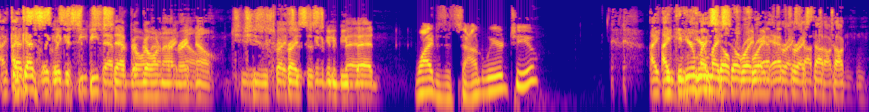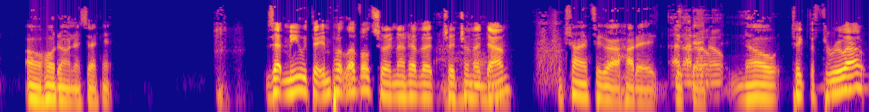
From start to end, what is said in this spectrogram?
I guess got, like, a speech snapper going on right now. Jesus Christ, this is going to be bad. Why does it sound weird to you? I can, hear, myself right after I stop talking. Oh, hold on a second. Is that me with the input level? Should I not have that? Should I turn that down? Uh, I'm trying to figure out how to I get don't that. know. No, Take the through out.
